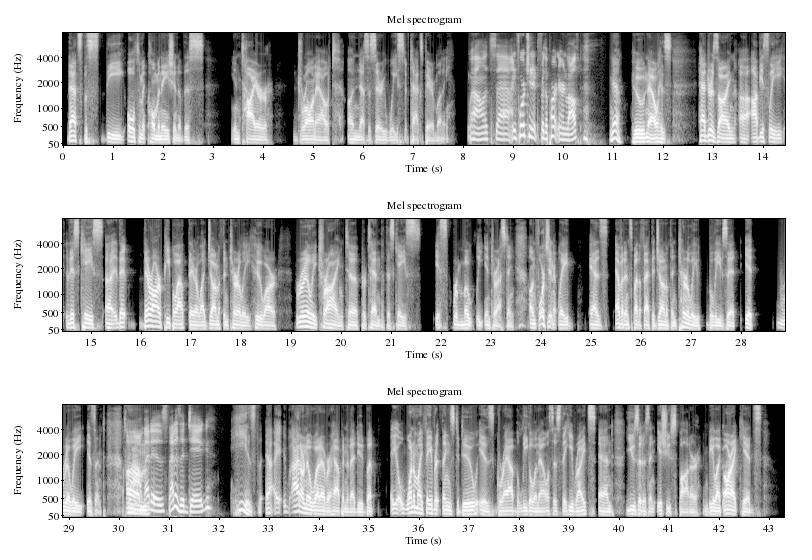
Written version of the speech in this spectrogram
that's the the ultimate culmination of this entire drawn out unnecessary waste of taxpayer money. Well, it's uh, unfortunate for the partner involved. yeah, who now has had to resign. Uh, obviously, this case, uh, that there are people out there like Jonathan Turley who are really trying to pretend that this case is remotely interesting. Unfortunately, as evidenced by the fact that Jonathan Turley believes it, it really isn't. Wow, um, that is that is a dig. He is. The, I, I don't know whatever happened to that dude, but one of my favorite things to do is grab legal analysis that he writes and use it as an issue spotter and be like, "All right, kids,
